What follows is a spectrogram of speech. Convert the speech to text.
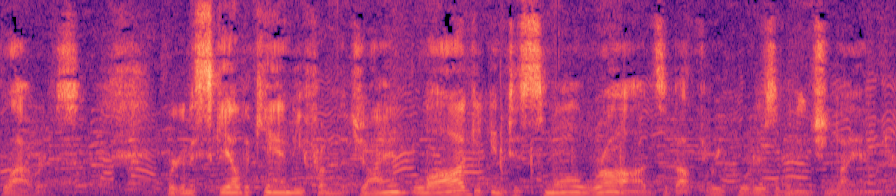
flowers. We're going to scale the candy from the giant log into small rods about three quarters of an inch in diameter.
